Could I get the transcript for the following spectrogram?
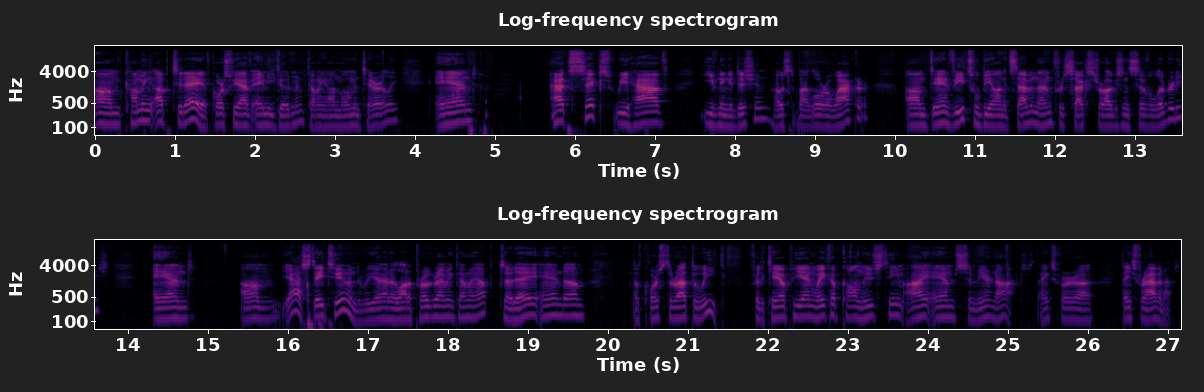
um, coming up today, of course, we have Amy Goodman coming on momentarily. And at 6, we have Evening Edition, hosted by Laura Wacker. Um, Dan Viets will be on at 7 then for Sex, Drugs, and Civil Liberties. And um, yeah, stay tuned. We got a lot of programming coming up today and, um, of course, throughout the week. For the KOPN Wake Up Call News Team, I am Samir Knox. Thanks for uh, thanks for having us.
